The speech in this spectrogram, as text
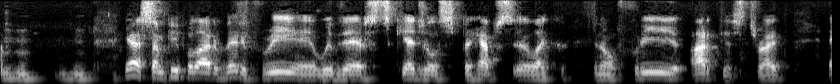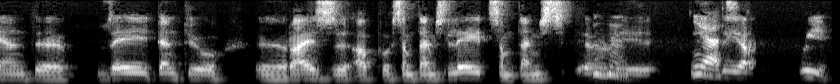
Mm-hmm, mm-hmm. Yeah, some people are very free uh, with their schedules, perhaps uh, like you know, free artists, right? And uh, they tend to uh, rise up sometimes late, sometimes early. Mm-hmm. Yes, they are free,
